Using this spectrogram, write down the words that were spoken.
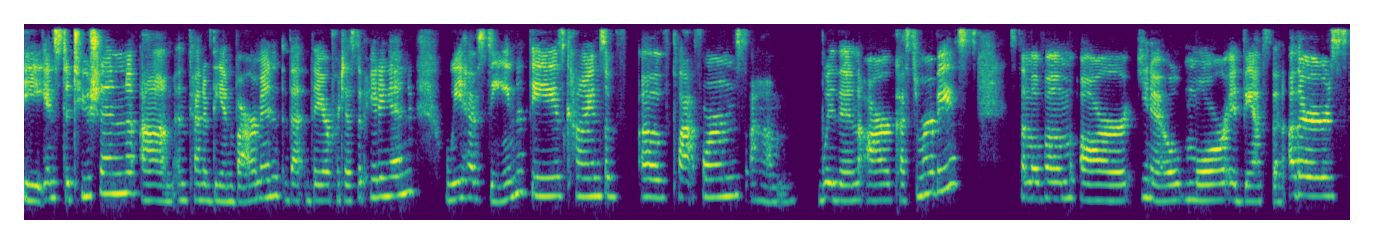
the institution um, and kind of the environment that they are participating in. We have seen these kinds of, of platforms um, within our customer base. Some of them are, you know, more advanced than others.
